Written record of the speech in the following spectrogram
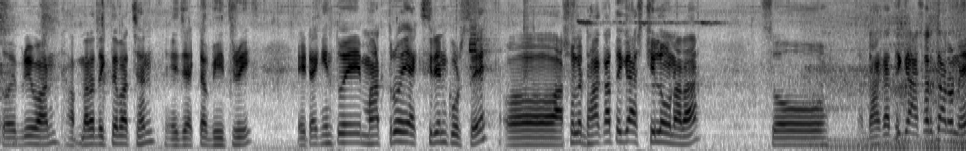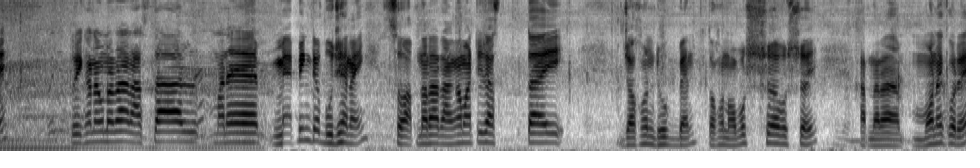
তো এভরিওয়ান আপনারা দেখতে পাচ্ছেন এই যে একটা ভি থ্রি এটা কিন্তু এই মাত্র অ্যাক্সিডেন্ট করছে। আসলে ঢাকা থেকে আসছিল ওনারা। সো ঢাকা থেকে আসার কারণে তো এখানে ওনারা রাস্তার মানে ম্যাপিংটা বুঝে নাই। সো আপনারা রাঙামাটি রাস্তায় যখন ঢুকবেন, তখন অবশ্যই অবশ্যই আপনারা মনে করে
